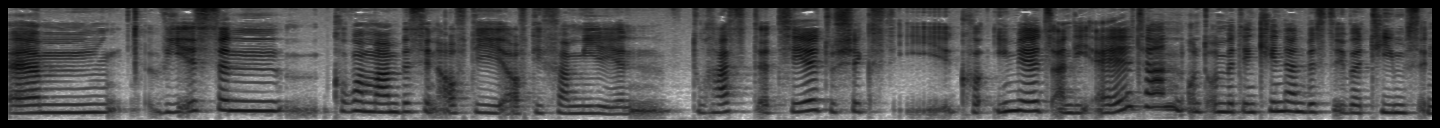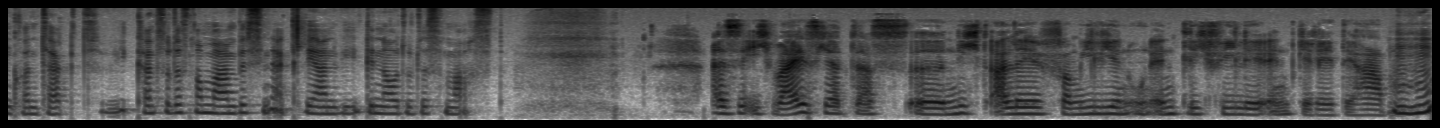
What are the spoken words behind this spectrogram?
Ähm, wie ist denn gucken wir mal ein bisschen auf die, auf die Familien. Du hast erzählt, du schickst E-Mails an die Eltern und, und mit den Kindern bist du über Teams in Kontakt. Wie kannst du das nochmal ein bisschen erklären, wie genau du das machst? Also ich weiß ja, dass äh, nicht alle Familien unendlich viele Endgeräte haben. Mhm.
